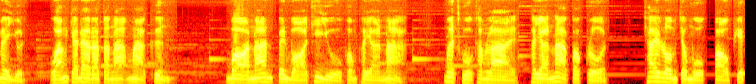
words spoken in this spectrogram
ไม่หยุด หวังจะได้รัตนะมากขึ้น บ่อนั้นเป็นบ่อที่อยู่ของพญานาค เมื่อถูกทำลายพญานาคก็โกรธ ใช้ลมจมูกเป่าพิษ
